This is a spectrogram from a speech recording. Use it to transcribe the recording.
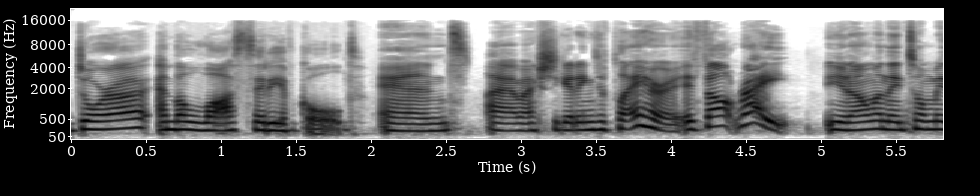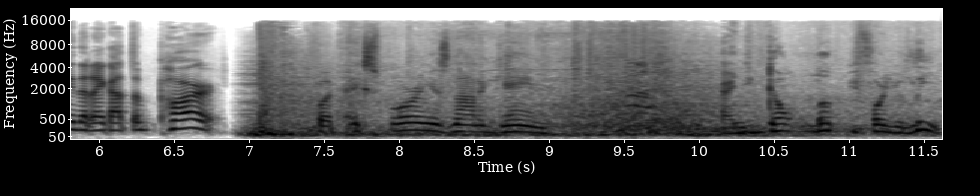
Dora and the Lost City of Gold. And I am actually getting to play her. It felt right, you know, when they told me that I got the part. But exploring is not a game. And you don't look before you leap.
